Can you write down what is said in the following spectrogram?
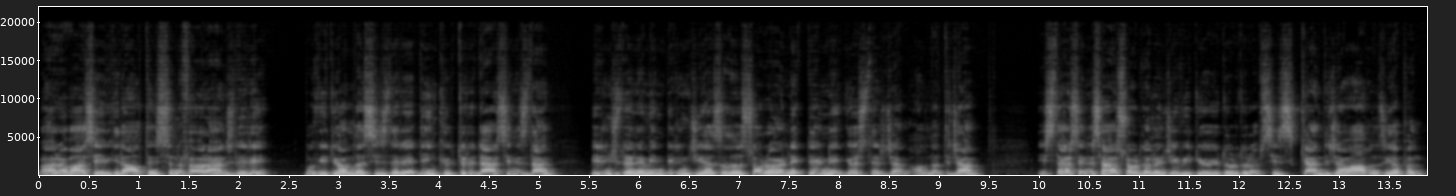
Merhaba sevgili 6. sınıf öğrencileri. Bu videomda sizlere din kültürü dersinizden birinci dönemin birinci yazılı soru örneklerini göstereceğim, anlatacağım. İsterseniz her sorudan önce videoyu durdurup siz kendi cevabınızı yapın.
